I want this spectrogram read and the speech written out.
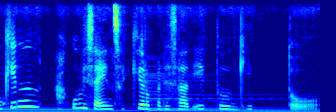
mungkin aku bisa insecure pada saat itu gitu.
